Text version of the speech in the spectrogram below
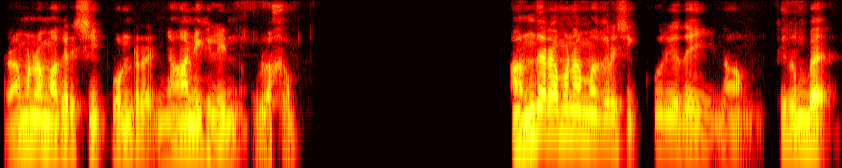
ரமண மகரிஷி போன்ற ஞானிகளின் உலகம். அந்த ரமண மகரிஷி கூறியதை நாம் திரும்ப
